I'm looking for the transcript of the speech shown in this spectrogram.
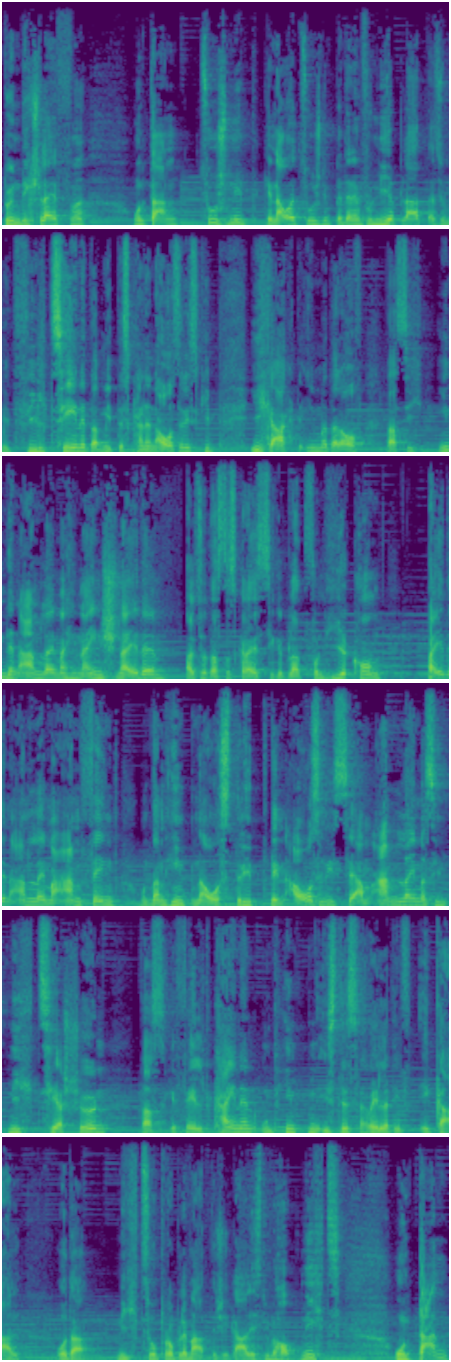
bündig schleifen und dann Zuschnitt, genauer Zuschnitt mit einem Furnierblatt, also mit viel Zähne, damit es keinen Ausriss gibt. Ich achte immer darauf, dass ich in den Anleimer hineinschneide, also dass das kreisige Blatt von hier kommt, bei den Anleimer anfängt und dann hinten austritt. Denn Ausrisse am Anleimer sind nicht sehr schön, das gefällt keinen und hinten ist es relativ egal oder nicht so problematisch. Egal ist überhaupt nichts. Und dann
